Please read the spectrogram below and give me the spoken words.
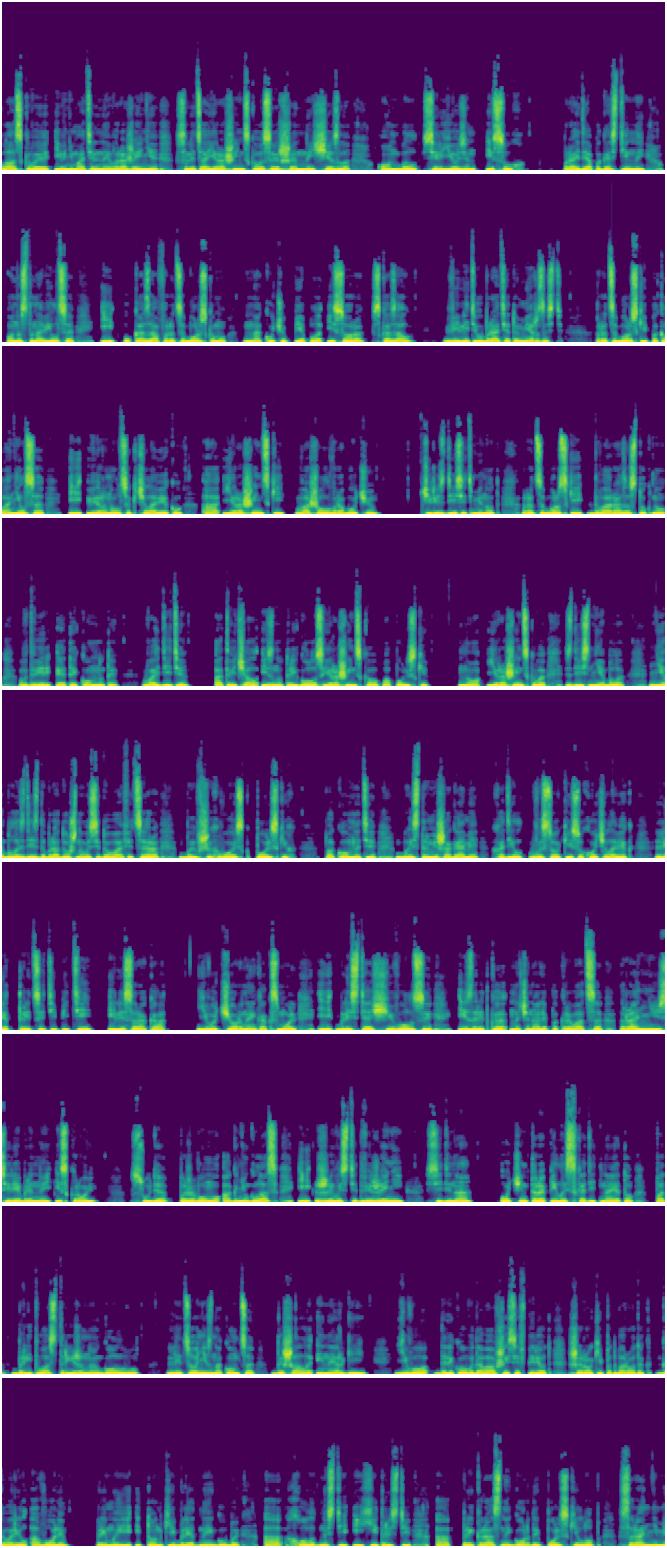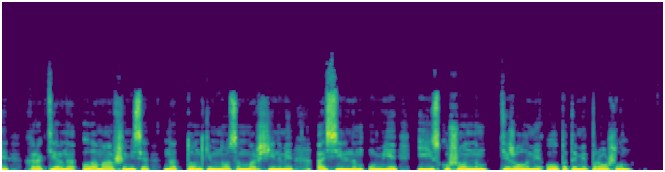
Ласковое и внимательное выражение с лица Ярошинского совершенно исчезло, он был серьезен и сух. Пройдя по гостиной, он остановился и, указав Рацеборскому на кучу пепла и ссора, сказал «Велите убрать эту мерзость». Рацеборский поклонился и вернулся к человеку, а Ярошинский вошел в рабочую. Через десять минут Рацеборский два раза стукнул в дверь этой комнаты. «Войдите», — отвечал изнутри голос Ярошинского по-польски. Но Ярошинского здесь не было. Не было здесь добродушного седого офицера бывших войск польских. По комнате быстрыми шагами ходил высокий сухой человек лет тридцати пяти или сорока. Его черные, как смоль, и блестящие волосы изредка начинали покрываться ранней серебряной искрой. Судя по живому огню глаз и живости движений, седина очень торопилась сходить на эту под бритву остриженную голову. Лицо незнакомца дышало энергией. Его далеко выдававшийся вперед широкий подбородок говорил о воле, прямые и тонкие бледные губы о холодности и хитрости, а прекрасный гордый польский лоб с ранними, характерно ломавшимися над тонким носом морщинами, о сильном уме и искушенном тяжелыми опытами прошлым.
